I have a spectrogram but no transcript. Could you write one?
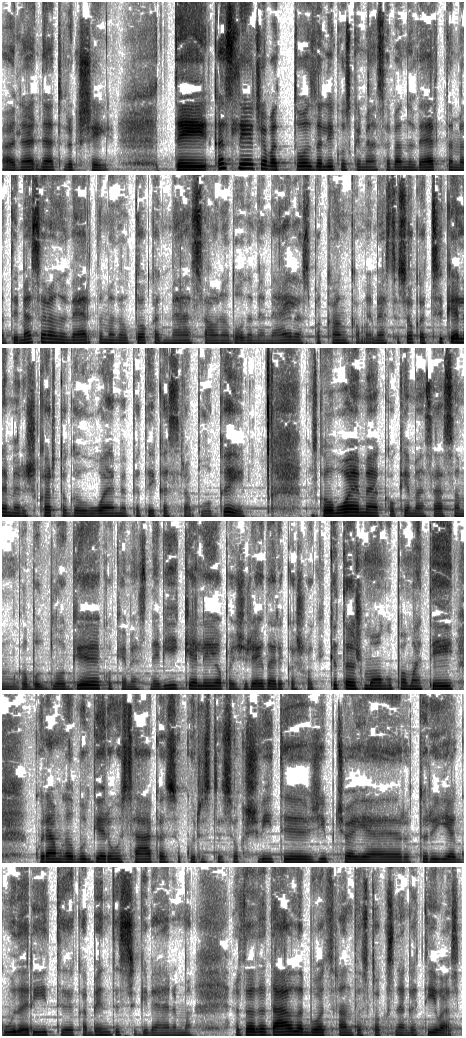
net, net virkščiai. Tai kas liečia va, tuos dalykus, kai mes save nuvertiname, tai mes save nuvertiname dėl to, kad mes savo neduodame meilės pakankamai, mes tiesiog atsikeliame ir iš karto galvojame apie tai, kas yra blogai. Mes galvojame, kokie mes esam galbūt blogi, kokie mes nevykėliai, o pažiūrėk dar į kažkokį kitą žmogų pamatėjai, kuriam galbūt geriau sekasi, kuris tiesiog švyti žypčioje ir turi jėgų daryti, kabintis į gyvenimą. Ir tada dar labiau atsiranda toks negatyvas.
